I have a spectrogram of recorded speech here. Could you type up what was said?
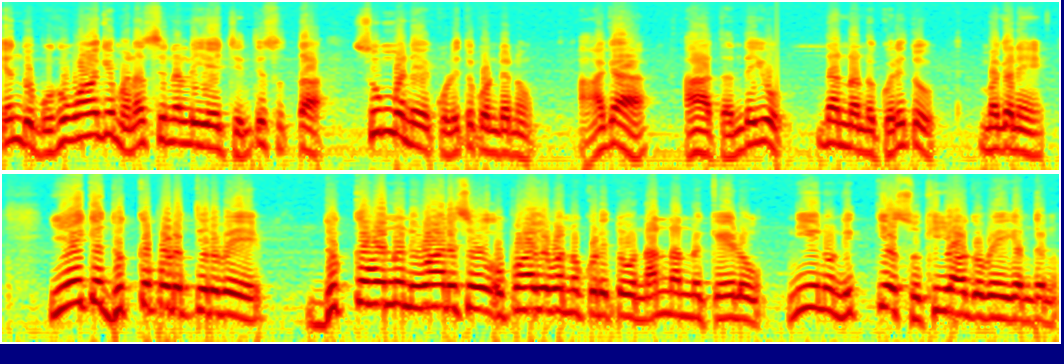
ಎಂದು ಬಹುವಾಗಿ ಮನಸ್ಸಿನಲ್ಲಿಯೇ ಚಿಂತಿಸುತ್ತಾ ಸುಮ್ಮನೆ ಕುಳಿತುಕೊಂಡೆನು. ಆಗ ಆ ತಂದೆಯು ನನ್ನನ್ನು ಕುರಿತು, ಮಗನೇ, ಏಕೆ ದುಃಖ ಪಡುತ್ತಿರುವೆ ದುಃಖವನ್ನು ನಿವಾರಿಸುವ ಉಪಾಯವನ್ನು ಕುರಿತು ನನ್ನನ್ನು ಕೇಳು. ನೀನು ನಿತ್ಯ ಸುಖಿಯಾಗುವೆ ಎಂದನು.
